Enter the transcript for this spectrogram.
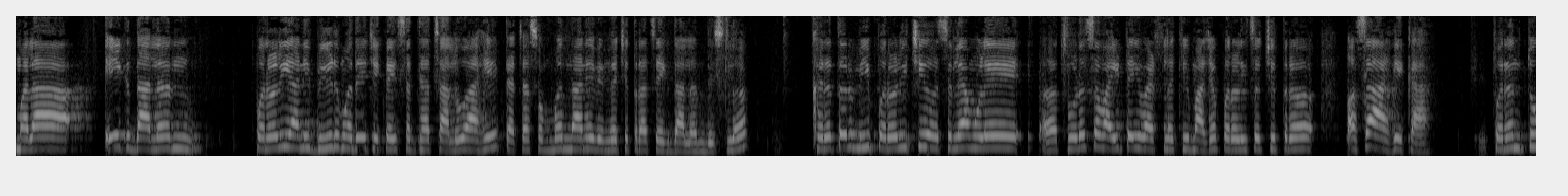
मला एक दालन परळी आणि बीडमध्ये जे काही सध्या चालू आहे त्याच्या संबंधाने व्यंगचित्राचं एक दालन दिसलं. खरं तर मी परळीची असल्यामुळे थोडस वाईटही वाटलं की माझ्या परळीचं चित्र असं आहे का? परंतु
